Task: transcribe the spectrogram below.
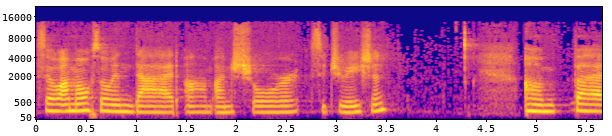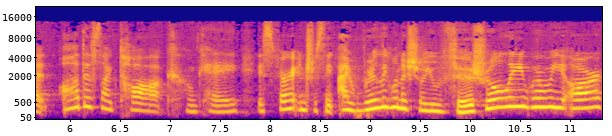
So I'm also in that um, unsure situation. Um, but all this like talk, okay, is very interesting. I really want to show you visually where we are.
